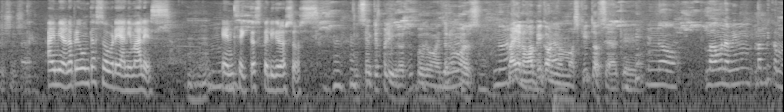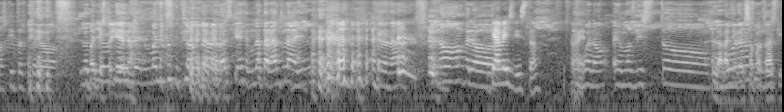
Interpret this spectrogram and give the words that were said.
Sí, sí, sí. Ay, mira, una pregunta sobre animales, Ujú. insectos peligrosos. Insectos peligrosos, pues de momento no hemos... No Vaya, no me ha picado ni un mosquito, o sea que... No, vamos, a mí me han picado mosquitos, pero lo Vaya, típico estoy que llena. dicen- bueno, yo, la verdad es que una tarántula ahí, pero nada. No, pero ¿Qué habéis visto? Bueno, hemos visto La araña del Zapataki.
